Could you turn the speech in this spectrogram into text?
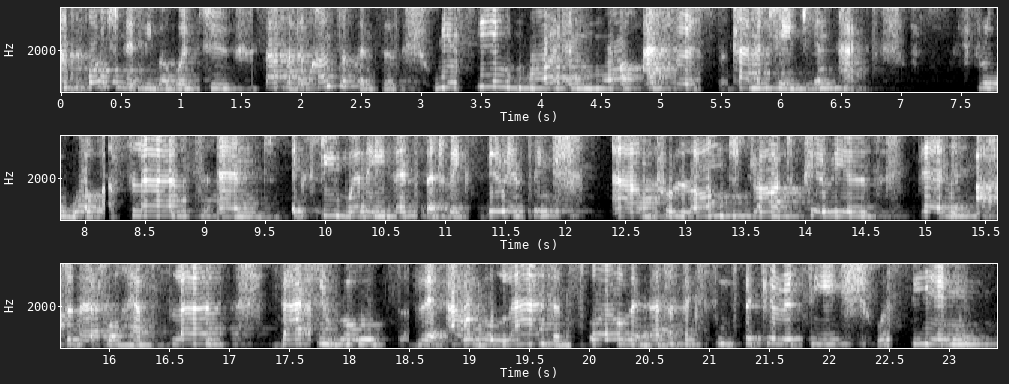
unfortunately, we're going to suffer the consequences. We are seeing more and more adverse climate change impacts through floods and extreme weather events that we're experiencing um, prolonged drought periods. Then after that, we'll have floods. That erodes the arable land and soils, and that affects food security. We're seeing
